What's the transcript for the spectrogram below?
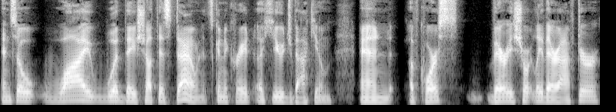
And so why would they shut this down? It's going to create a huge vacuum. And of course, very shortly thereafter,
